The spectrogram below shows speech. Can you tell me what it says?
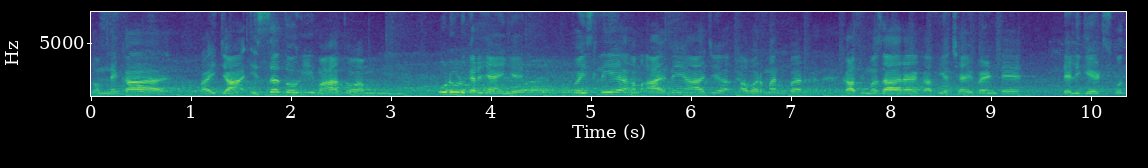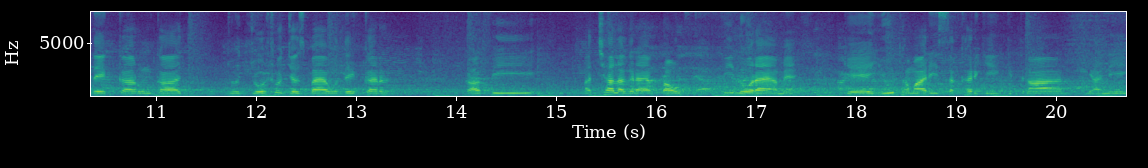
तो हमने कहा, भाई जहाँ इज़्ज़त होगी, वहाँ तो हम उड़ उड़ कर जाएँगे। तो इसलिए हम आए हुए हैं आज अवरमन पर। काफ़ी मज़ा आ रहा है, काफ़ी अच्छा इवेंट है। डेलीगेट्स को देखकर, उनका जो जोश व जज्बा है, वो देखकर काफ़ी अच्छा लग रहा है प्राउड फील हो रहा है हमें कि यूथ हमारी सखर की कितना, यानी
